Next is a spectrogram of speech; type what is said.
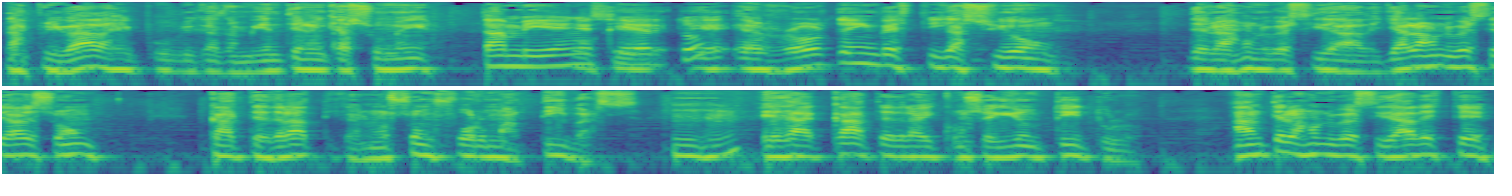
las privadas y públicas, también tienen que asumir. También es cierto. eh, el rol de investigación de las universidades, ya las universidades son catedráticas, no son formativas. Es dar cátedra y conseguir un título. Antes las universidades, te,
